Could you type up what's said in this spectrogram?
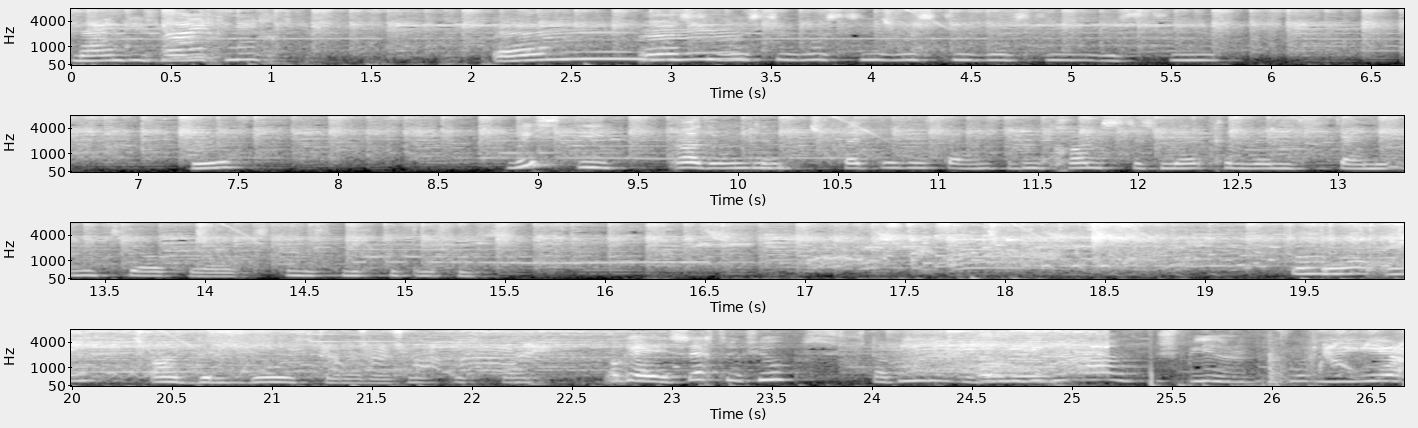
Nein, die ist noch nicht. nicht. Ähm, ist die, wo ist die, wo ist die, wo ist die, wo ist die, wo ist die? Hä? Wisst die? Ah, da unten. Das ist da unten. Du kannst es merken, wenn es deine Ulti auflädt. Du musst nicht mit dem Schuss. So, ein. Ah, der Bo ist gerade hochgefallen. Okay, 16 Cubes, stabil. Ähm, spielen. Ja.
